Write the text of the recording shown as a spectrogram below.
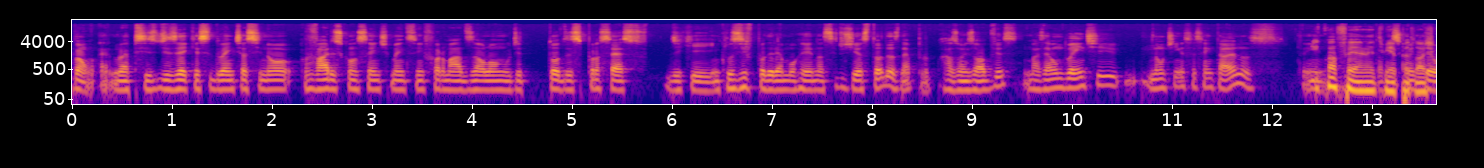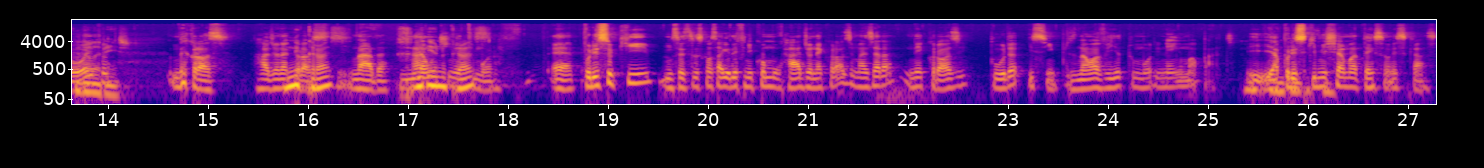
Bom, é, não é preciso dizer que esse doente assinou vários consentimentos informados ao longo de todo esse processo de que inclusive poderia morrer nas cirurgias todas, né, por razões óbvias, mas é um doente, não tinha 60 anos. e qual foi a anatomia patológica da laringe? Necrose, radionecrose, necrose? nada, não tinha tumor. É, por isso que, não sei se vocês conseguem definir como radionecrose, mas era necrose pura e simples, não havia tumor em nenhuma parte. E, é por isso que me chama a atenção esse caso.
